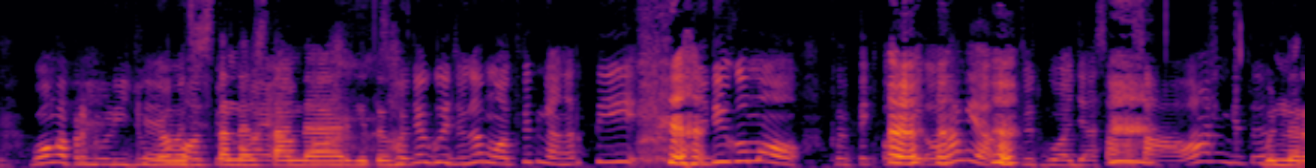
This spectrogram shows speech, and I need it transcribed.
gue nggak peduli juga kayak mau masih kayak apa. gitu. soalnya gue juga mau outfit nggak ngerti jadi gue mau kritik outfit orang ya outfit gue aja salah-salahan gitu bener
